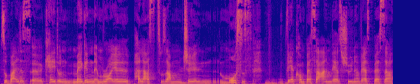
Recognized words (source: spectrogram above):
sobald es äh, Kate und Meghan im Royal Palast zusammen mhm. chillen, muss es, wer kommt besser an, wer ist schöner, wer ist besser,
